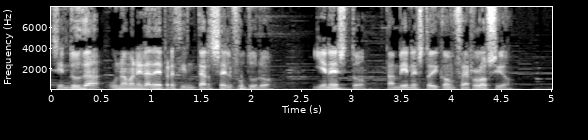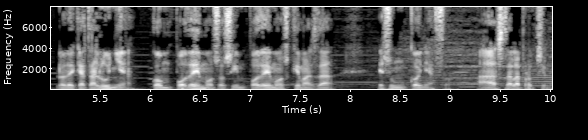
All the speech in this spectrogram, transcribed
Sin duda, una manera de precintarse el futuro, y en esto también estoy con Ferlosio. Lo de Cataluña, con Podemos o sin Podemos, ¿qué más da? Es un coñazo. Hasta la próxima.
